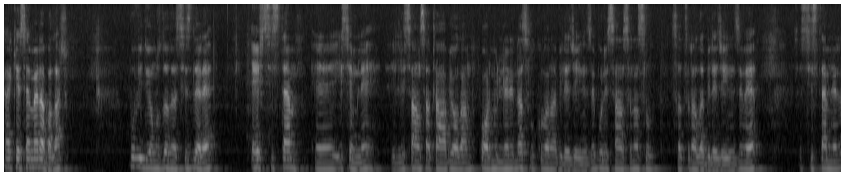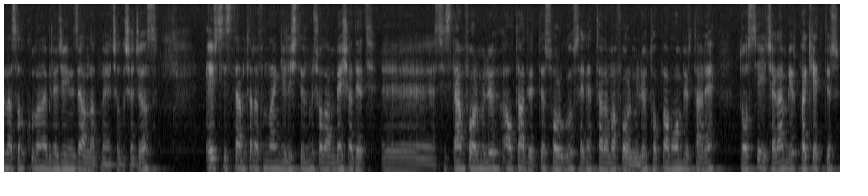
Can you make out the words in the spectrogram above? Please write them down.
Herkese merhabalar. Bu videomuzda da sizlere F-Sistem e, isimli lisansa tabi olan formülleri nasıl kullanabileceğinizi, bu lisansı nasıl satın alabileceğinizi ve sistemleri nasıl kullanabileceğinizi anlatmaya çalışacağız. F-Sistem tarafından geliştirilmiş olan 5 adet e, sistem formülü, 6 adet de sorgu, senet tarama formülü, toplam 11 tane dosya içeren bir pakettir.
